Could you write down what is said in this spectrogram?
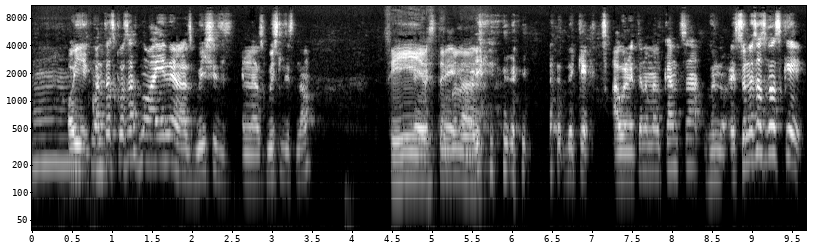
Oye, ¿cuántas cosas no hay en las wishlist, en las wishlist, no? Sí, este, tengo la... de que, ah, bueno, ahorita no me alcanza. Bueno, son esas cosas que,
